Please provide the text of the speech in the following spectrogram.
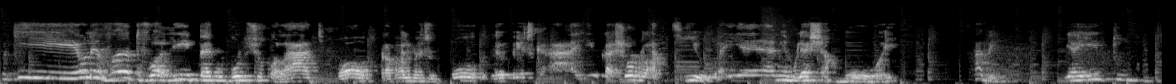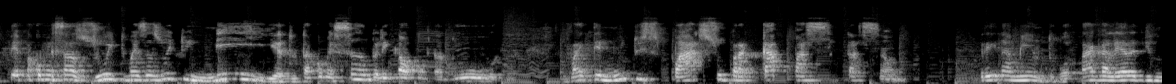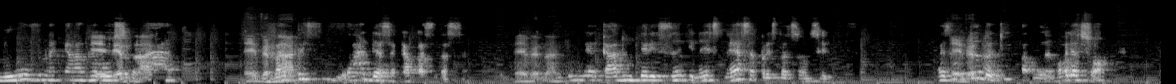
Porque eu levanto, vou ali, pego um bolo de chocolate, volto, trabalho mais um pouco, daí eu penso, ai, o cachorro latiu, aí é, a minha mulher chamou, aí, sabe? E aí tu é para começar às oito, mas às oito e meia tu tá começando a ligar o computador, vai ter muito espaço para capacitação, treinamento, botar a galera de novo naquela é velocidade. É verdade. É verdade. Vai precisar dessa capacitação. É verdade. Tem um mercado interessante nesse, nessa prestação de serviço. Mas é voltando é aqui, olha só,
